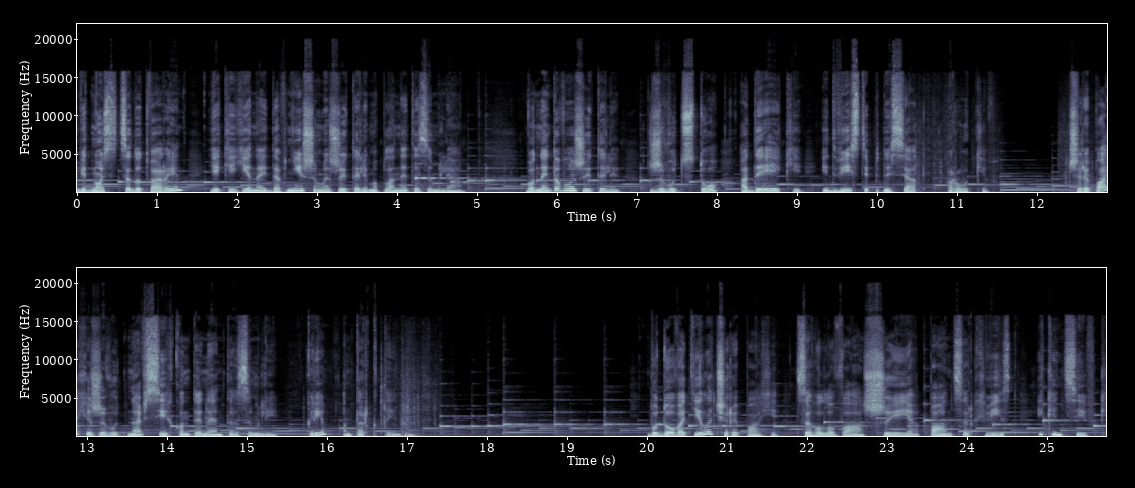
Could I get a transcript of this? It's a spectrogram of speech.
відносяться до тварин, які є найдавнішими жителями планети Земля. Вони довгожителі, живуть 100, а деякі і 250 років. Черепахи живуть на всіх континентах Землі, крім Антарктиди. Будова тіла черепахи це голова, шия, панцир, хвіст і кінцівки.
